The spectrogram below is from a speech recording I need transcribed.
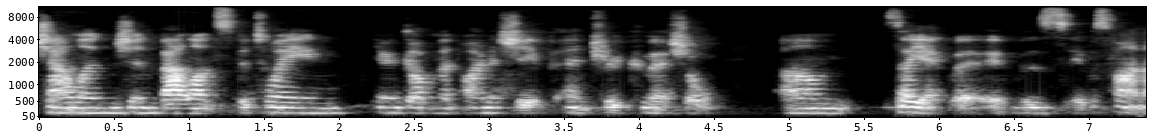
challenge and balance between you know government ownership and true commercial. Um, so yeah, it was it was fun.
